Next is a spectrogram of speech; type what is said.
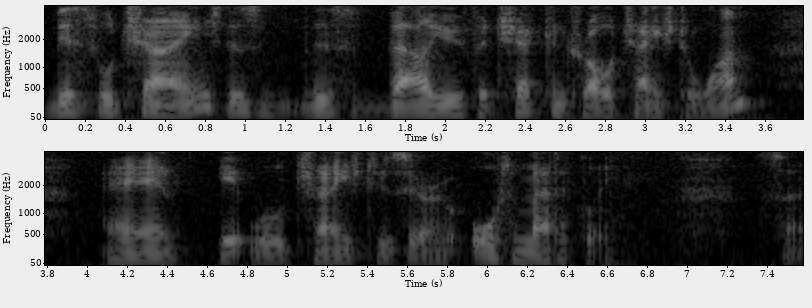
this will change, this, this value for check control change to 1, and it will change to 0 automatically. So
